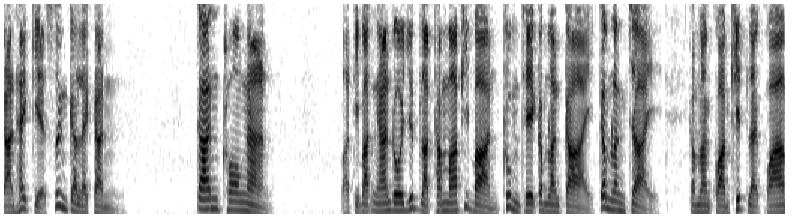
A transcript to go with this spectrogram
การให้เกียรติซึ่งกันและกัน การครองงาน ปฏิบัติงานโดยยึดหลักธรรมาภิบาล ทุ่มเทกำลังกายกำลังใจกำลังความคิดและความ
